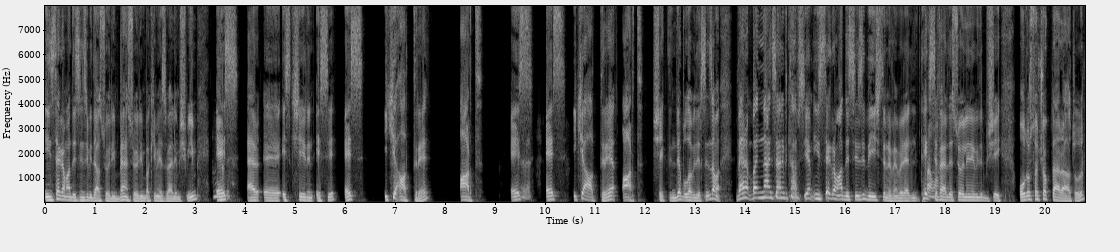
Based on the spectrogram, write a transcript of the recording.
Instagram adresinizi bir daha söyleyeyim. Ben söyleyeyim bakayım ezberlemiş miyim? S er, e, Eskişehir'in S'i S 2 alt tire art S S 2 alt tire art şeklinde bulabilirsiniz ama ben ben naçizane bir tavsiyem Instagram adresinizi değiştirin efendim. Böyle tek Tamam. seferde söylenebilir bir şey olursa çok daha rahat olur.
